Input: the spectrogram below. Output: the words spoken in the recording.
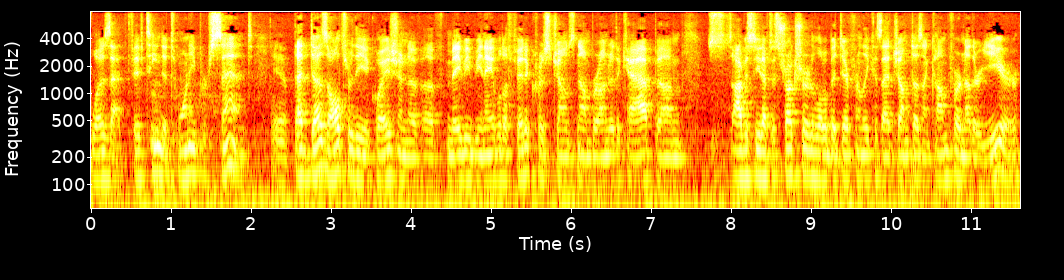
what is that, fifteen to twenty percent yeah. that does alter the equation of, of maybe being able to fit a Chris Jones number under the cap. Um, obviously, you'd have to structure it a little bit differently because that jump doesn't come for another year.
